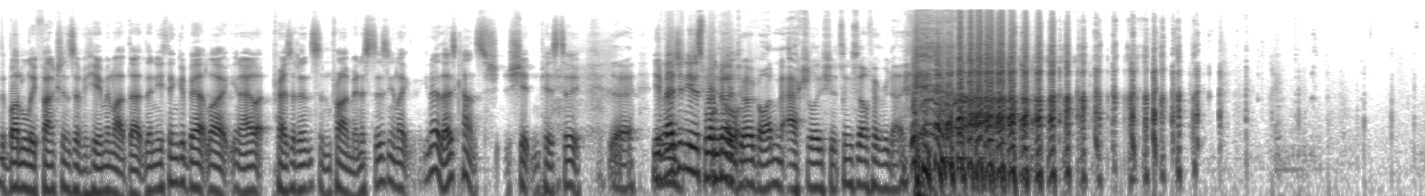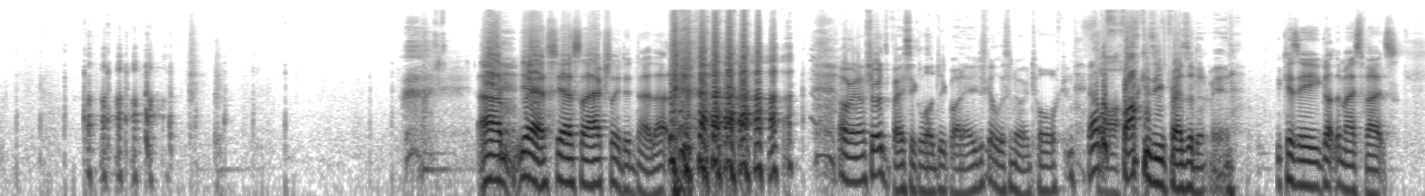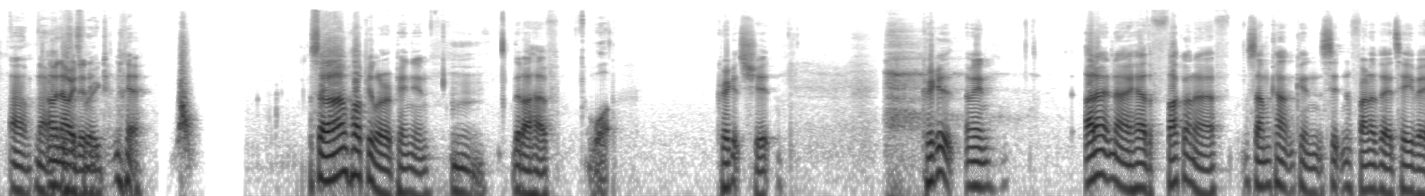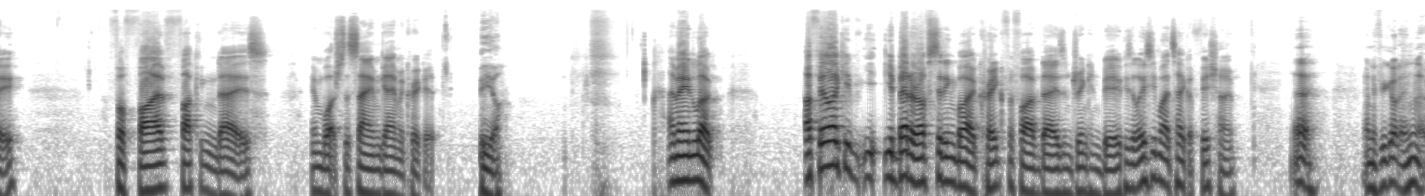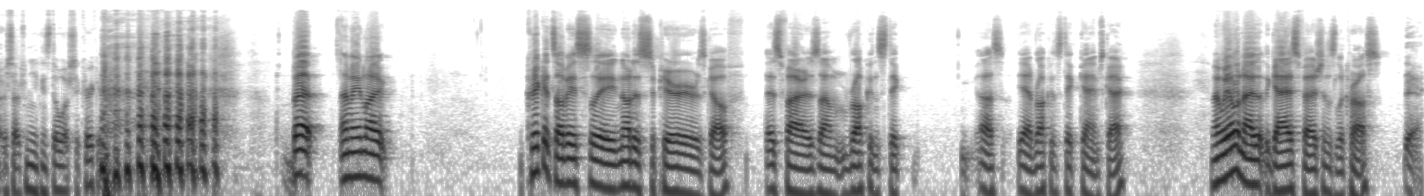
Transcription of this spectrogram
the bodily functions of a human like that, then you think about like you know like presidents and prime ministers, and you're like, you know, those can't sh- shit and piss too. Yeah. You imagine you just walk You know, Joe Biden actually shits himself every day. Um, yes, yes, I actually did know that. I mean, I'm sure it's basic logic by now. You just gotta listen to him talk. How Oh. the fuck is he president, man? because he got the most votes. Um, no, Oh no, he didn't. rigged. Yeah. So an unpopular opinion Mm. that I have: What? cricket's shit. Cricket. I mean, I don't know how the fuck on earth some cunt can sit in front of their TV for five fucking days and watch the same game of cricket. Beer. I mean, look. I feel like you- you- you're better off sitting by a creek for five days and drinking beer because at least you might take a fish home. Yeah. And if you've got internet reception, you can still watch the cricket. But I mean, like, cricket's obviously not as superior as golf as far as um rock and stick, uh, yeah, rock and stick games go. I mean, we all know that the gayest version's lacrosse. yeah.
